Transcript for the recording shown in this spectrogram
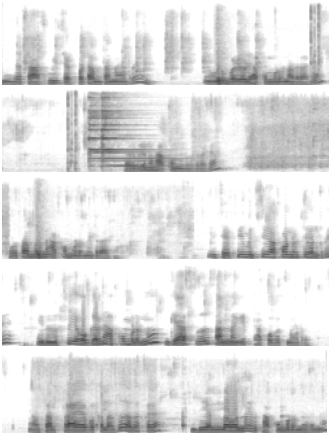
ಈಗ ಸಾಸ್ಮಿ ಚಟ್ಪಟ ಅಂತ ನೋಡ್ರಿ. ಇವನು ಬೆಳ್ಳುಳ್ಳಿ ಹಾಕೊಂಡ್ಬಿಡೋಣ ಅದ್ರಾಗ. ಕರಿಬೇವು ಹಾಕೊಂಡ್ರಿ ಅದ್ರಾಗ. ಕೊತ್ತಂಬರಿನ ಹಾಕೊಂಡ್ಬಿಡೋಣ ಇದ್ರಾಗ. ಈ ಚಟ್ನಿ ಮಿಕ್ಸಿಗೆ ಹಾಕ್ಕೊಂಡಿರ್ತೀವಲ್ಲ ರೀ ಇದನ್ನಷ್ಟು ಒಗ್ಗರಣೆ ಹಾಕ್ಕೊಂಬಿಡೋಣ ಗ್ಯಾಸ್ ಸಣ್ಣಗಿಟ್ಟು ಹಾಕ್ಕೋಬೇಕು ನೋಡ್ರಿ. ಸ್ವಲ್ಪ ಫ್ರೈ ಆಗ್ಬೇಕಲ್ಲ ಅದು, ಅದಕ್ಕೆ ಇದು ಎಲ್ಲವನ್ನು ಇದಕ್ಕೆ ಹಾಕ್ಕೊಂಬಿಡೋಣ ಅದನ್ನು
